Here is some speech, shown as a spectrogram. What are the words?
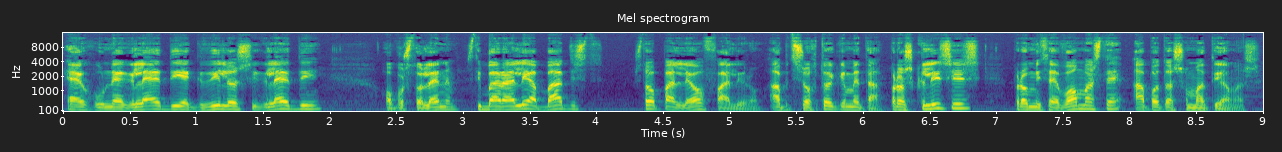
έχουν γλέντι, εκδήλωση γλέντι, όπως το λένε, στην παραλία Μπάτιστ στο Παλαιό Φάληρο. Από τις 8 και μετά. Προσκλήσεις προμηθευόμαστε από τα σωματεία μας.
